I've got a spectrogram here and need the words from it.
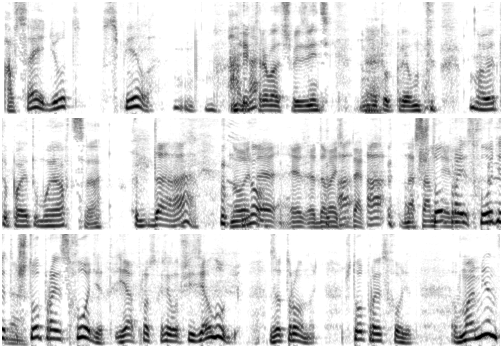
овца идет смело. Она... Виктор Иванович, извините, да. мне тут прям, ну это поэтому и овца. Да. Но, Но это, это, давайте а, так. А, на самом что деле... происходит? Да. Что происходит? Я просто хотел физиологию затронуть. Что происходит? В момент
